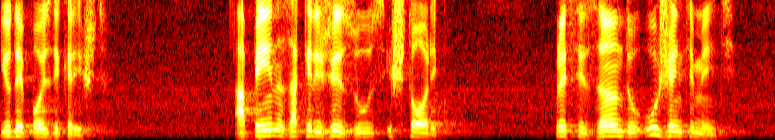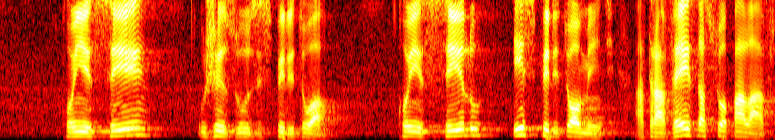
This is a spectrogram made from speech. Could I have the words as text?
e o depois de Cristo. Apenas aquele Jesus histórico, precisando urgentemente conhecer o Jesus espiritual, conhecê-lo espiritualmente, através da Sua palavra,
